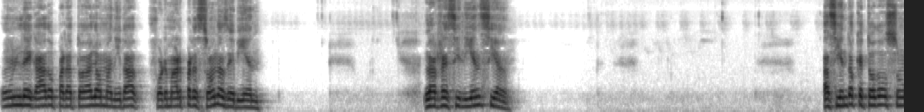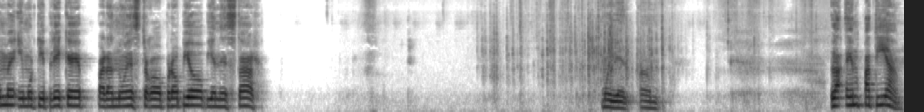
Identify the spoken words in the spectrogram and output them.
un legado para toda la humanidad, formar personas de bien. La resiliencia. haciendo que todo sume y multiplique para nuestro propio bienestar. Muy bien. la empatía.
